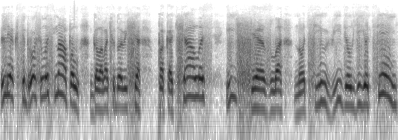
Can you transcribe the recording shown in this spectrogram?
Лекси бросилась на пол. Голова чудовища покачалась и исчезла, но Тим видел ее тень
